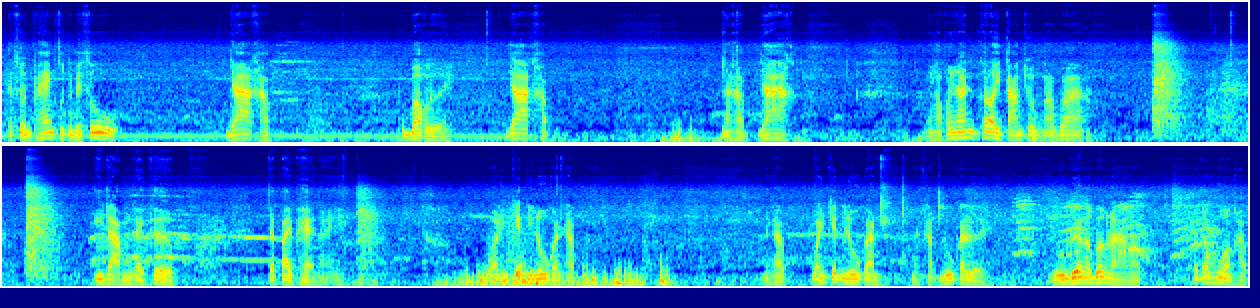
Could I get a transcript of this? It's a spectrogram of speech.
แต่ส่วนแพ่งคุณจะไปสู้ยากครับ ผมบอกเลย ยากครับนะครับ ยาก นะครับ เพราะฉะนั้นก็รอติดตามชมครับว่า อีดำไกเกิบจะไปแผ่ไหน วันที่เจ็ดนี้รู้กันครับ นะครับ วันที่เจ็ดนี้รู้กันนะครับ รู้กันเลย รู้เรื่องกับเบื้องหลังครับไม่ต้องห่วงครับ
